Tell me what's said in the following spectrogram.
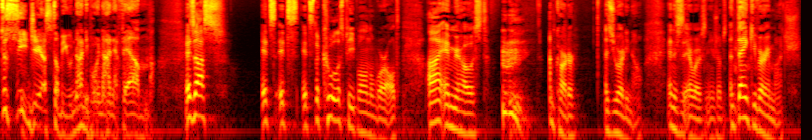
to CJSW 90.9 FM. It's us. It's it's it's the coolest people in the world. I am your host. I'm Carter, as you already know, and this is Airwaves and Eardrums. And thank you very much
